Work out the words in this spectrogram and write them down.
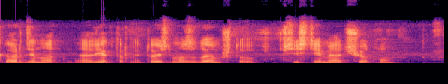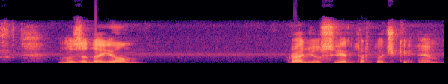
Координат, э, векторный. То есть мы задаем что? В системе отчета мы задаем радиус вектор точки М.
